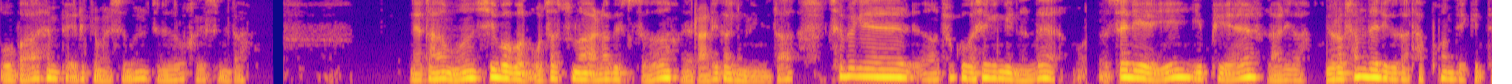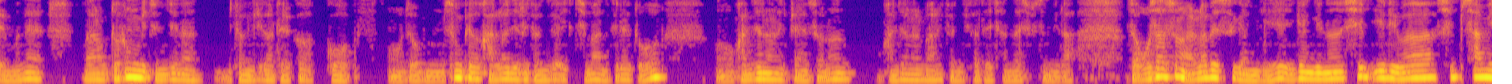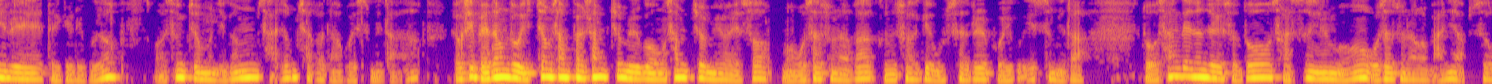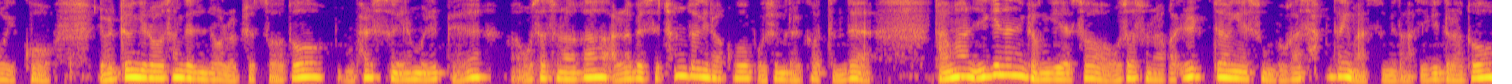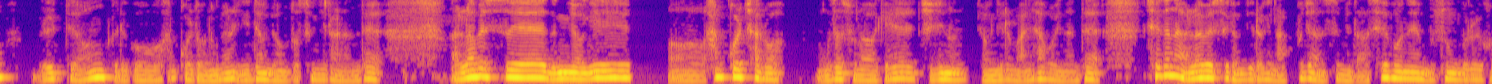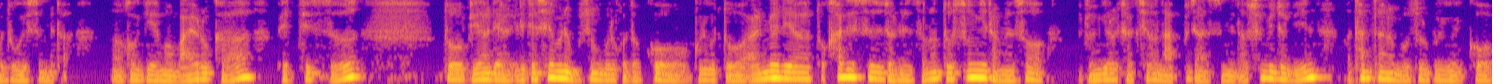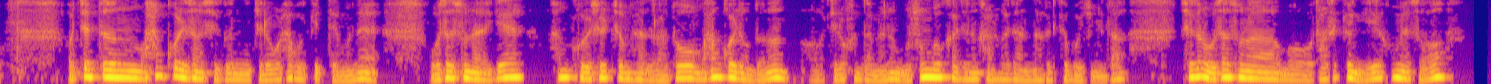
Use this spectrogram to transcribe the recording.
오바, 햄페 이렇게 말씀을 드리도록 하겠습니다. 네, 다음은 15번 오사수나 알라비스 네, 라리가 경기입니다. 새벽에 어, 축구가 3경기 있는데 세리에2 EPL, 라리가 유럽 3대 리그가 다 포함되어 있기 때문에 나름 또 흥미진진한 경기가 될 것 같고 어, 좀 승패가 갈라지는 경기가 있지만 그래도 어, 관전하는 입장에서는 관전할 만한 경기가 되지 않나 싶습니다. 자, 오사순 알라베스 경기. 이 경기는 11위와 13위의 대결이고요. 어, 승점은 지금 4점 차가 나오고 있습니다. 역시 배당도 2.38, 3.10, 3.25에서 뭐 오사순화가 근소하게 우세를 보이고 있습니다. 또 상대 전적에서도 4승 1무 오사순화가 많이 앞서고 있고 10경기로 상대 전적을 넓혔어도 8승 1무 1패 오사스나가 알라베스의 천적이라고 보시면 될 것 같은데 다만 이기는 경기에서 오사스나가 1대0의 승부가 상당히 많습니다. 이기더라도 1대0 그리고 한 골 더 넣으면 2대0 정도 승리를 하는데 알라베스의 능력이 어, 한 골 차로 오사스나에게 지지는 경기를 많이 하고 있는데 최근에 알라베스 경기력이 나쁘지 않습니다. 세 번의 무승부를 거두고 있습니다. 어, 거기에 뭐 마요르카, 베티스, 또 비아리아 이렇게 세 번의 무승부를 거뒀고 그리고 또 알메리아 또 카디스 전에서는 또 승리를 하면서 경기력 자체가 나쁘지 않습니다. 수비적인 탄탄한 모습을 보이고 있고 어쨌든 한 골 이상씩은 기록을 하고 있기 때문에 오사수나에게 한 골 실점하더라도 한 골 정도는 어, 기록한다면 무승부까지는 가능하지 않나 그렇게 보여집니다. 최근 오사수나 뭐 다섯 경기 홈에서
